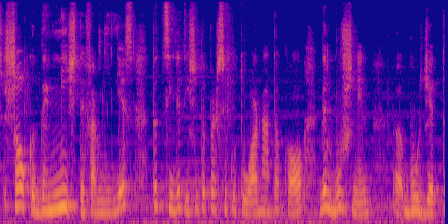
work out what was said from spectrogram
shokët dhe miqtë e familjes, të cilët ishin të persekutuar në atë kohë dhe mbushnin burgjet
